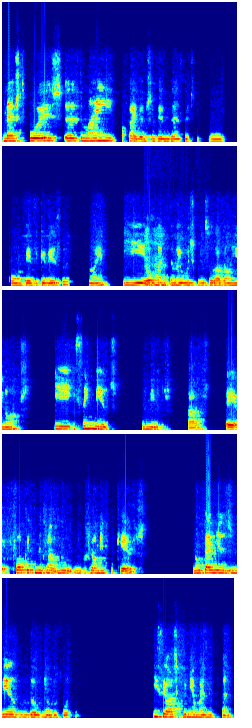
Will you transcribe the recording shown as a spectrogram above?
mas depois uh, também, ok, vamos fazer mudanças tipo, com pés e cabeça, não é? E uhum. humano também uma escolha saudável em nós e, e, sem medos, sem medos, sabes? É, Foca-te no, no, no, que realmente tu queres, não tenhas medo da opinião dos outros. Isso eu acho que para mim é o mais importante.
